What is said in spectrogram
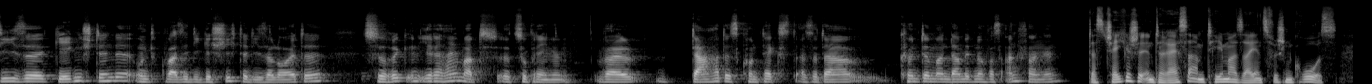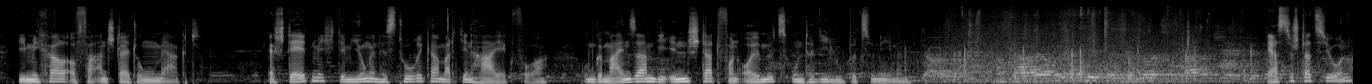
diese Gegenstände und quasi die Geschichte dieser Leute zurück in ihre Heimat äh, zu bringen, weil da hat es Kontext, also da könnte man damit noch was anfangen. Das tschechische Interesse am Thema sei inzwischen groß, wie Michal auf Veranstaltungen merkt. Er stellt mich dem jungen Historiker Martin Hayek vor, um gemeinsam die Innenstadt von Olmütz unter die Lupe zu nehmen. Erste Station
